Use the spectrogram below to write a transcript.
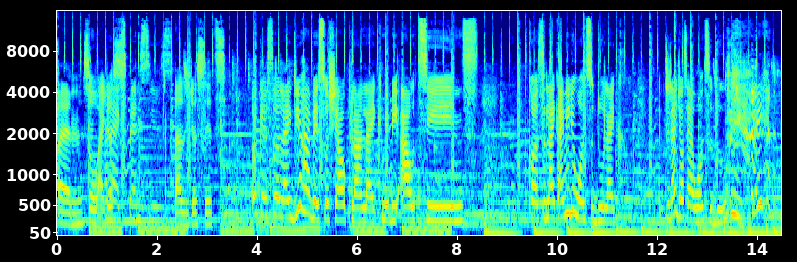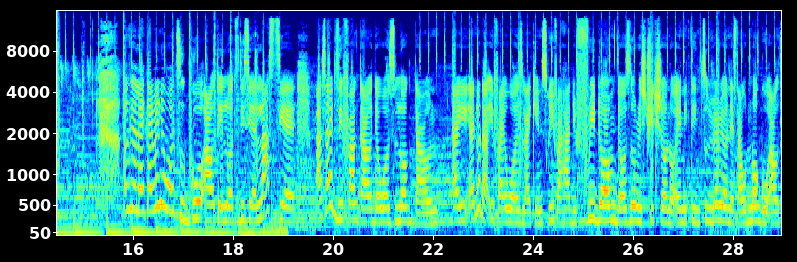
and so I Other just expenses. That's just it. Okay, so like, do you have a social plan, like maybe outings? Cause like I really want to do like, did I just say I want to do? okay like i really want to go out a lot this year. Last year aside the fact that there was lockdown i i know that if i was like in school if i had the freedom there was no restriction or anything to be very honest i would not go out.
